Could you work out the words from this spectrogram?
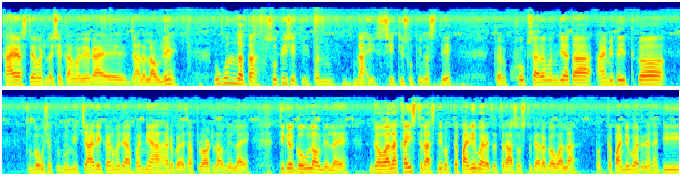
काय असते म्हटलं शेतामध्ये काय झाडं लावले उगून जाता. सोपी शेती पण नाही शेती सोपी नसते. तर खूप सारं म्हणजे आता आम्ही तर इतकं बघू शकतो तुम्ही चार एकरमध्ये आपण या हरभऱ्याचा प्लॉट लावलेला आहे. तिकडे गहू लावलेला आहे. गव्हाला काहीच त्रास नाही फक्त पाणी भरायचा त्रास असतो त्याला गव्हाला. फक्त पाणी भरण्यासाठी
